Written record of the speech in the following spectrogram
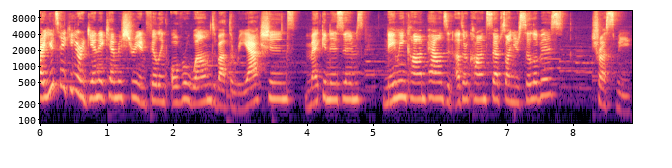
Are you taking organic chemistry and feeling overwhelmed about the reactions, mechanisms, naming compounds, and other concepts on your syllabus? Trust me,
